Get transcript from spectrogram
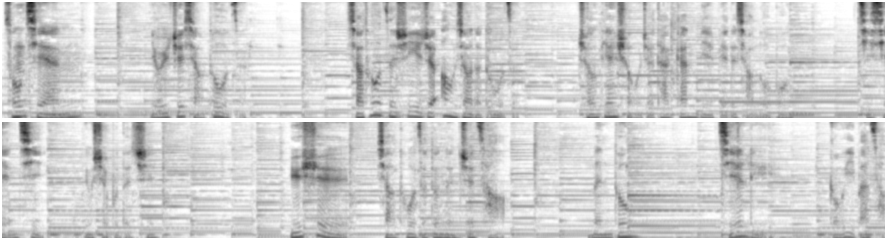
从前，有一只小兔子。小兔子是一只傲娇的兔子，成天守着它干瘪瘪的小萝卜，既嫌弃又舍不得吃。于是，小兔子顿顿吃草，门冬、结缕、狗尾巴草。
